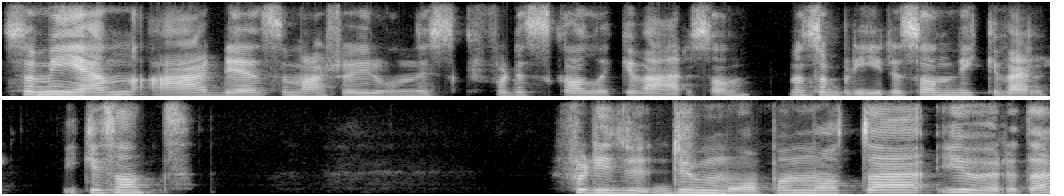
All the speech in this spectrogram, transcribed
Som igjen er det som er så ironisk, for det skal ikke være sånn. Men så blir det sånn likevel. Ikke sant? Fordi du, du må på en måte gjøre det.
